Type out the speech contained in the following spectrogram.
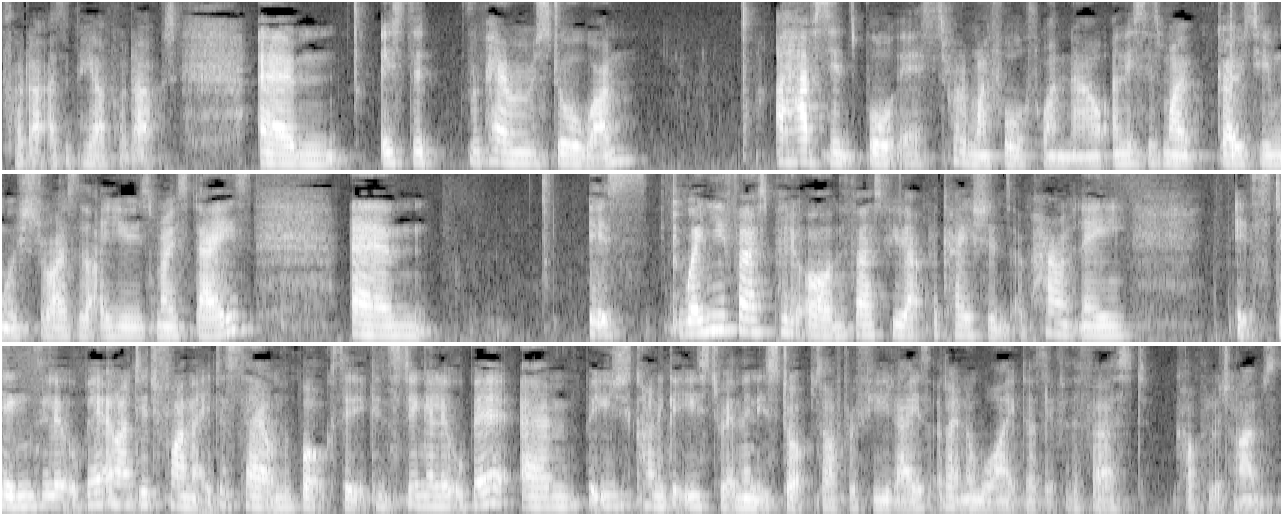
product as a PR product. Um, it's the repair and restore one. I have since bought this. It's probably my fourth one now, and this is my go-to moisturizer that I use most days. Um, it's when you first put it on, the first few applications, apparently it stings a little bit, and I did find that it does say it on the box that it can sting a little bit, um, but you just kind of get used to it, and then it stops after a few days. I don't know why it does it for the first couple of times,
